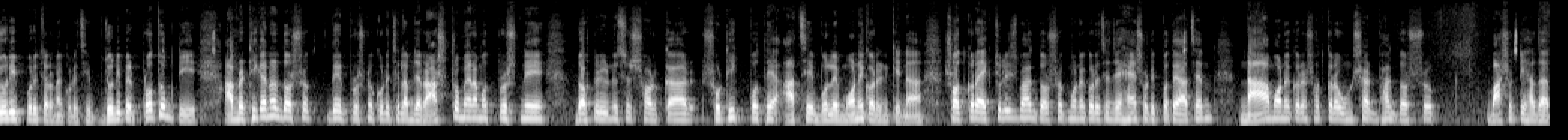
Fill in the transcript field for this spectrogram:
জরিপ পরিচালনা করেছি। জরিপের প্রথমটি, আমরা ঠিকানার দর্শকদের প্রশ্ন করেছিলাম যে রাষ্ট্র মেরামত প্রশ্নে ডক্টর ইউনুসের সরকার সঠিক পথে আছে বলে মনে করেন কিনা। শতকরা একচল্লিশ ভাগ দর্শক মনে করেছেন যে হ্যাঁ সঠিক পথে আছেন। না মনে করেন শতকরা উনষাট ভাগ দর্শক, বাষট্টি হাজার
